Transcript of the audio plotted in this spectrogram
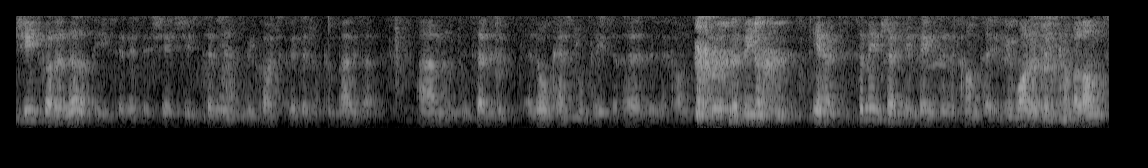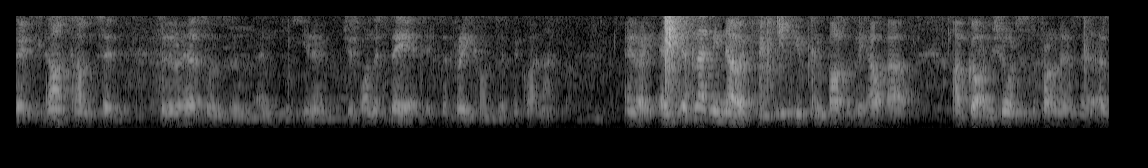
she's got another piece in it this year. She's turning out to be quite a good little composer. Um, and so there's a, an orchestral piece of hers in the concert. There'll, there'll be, you know, some interesting things in the concert. If you want to just come along to it, if you can't come to, to the rehearsals and, and, you know, just want to see it, it's a free concert. It'll be quite nice. Anyway, uh, just let me know if you, if you can possibly help out. I've got, I'm short of sopranos, uh,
